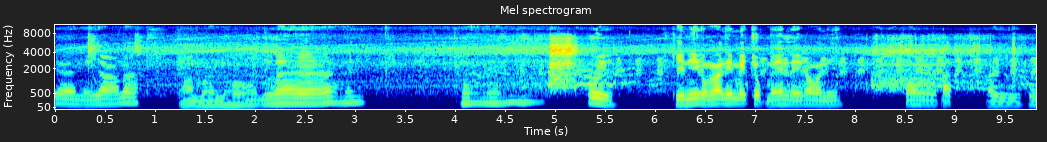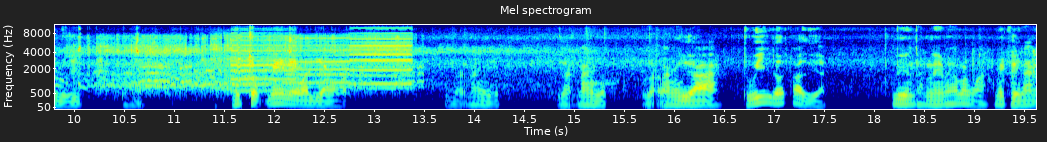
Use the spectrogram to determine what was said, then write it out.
แก่ในยาวนะว่ามันโหดร้าย อุ้ยเกมนี้ผมว่าเล่นไม่จบแม่เลยครับวันนี้ ต้องตัดไปพรุ่งนี้นะครับไม่จบแม่ในวันเดียวอะอยากนั่งรถอยากนั่งรถอยากนั่งเรือทุยรถว่าเรือเรือทำอะไรมาบ้างวะไม่เคยนั่ง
